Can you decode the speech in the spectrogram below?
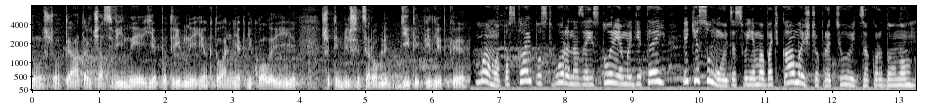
Ну що театр в час війни є потрібний і актуальний як ніколи, і що тим більше це роблять діти, підлітки. Мама по скайпу створена за історіями дітей, які сумують за своїми батьками, що працюють за кордоном.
